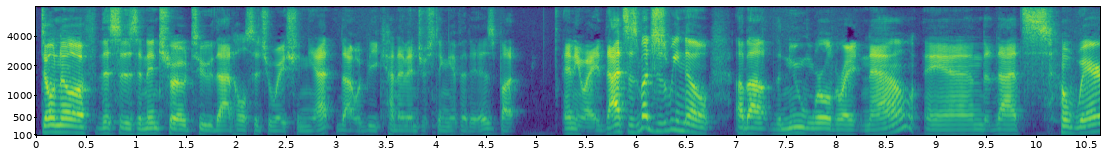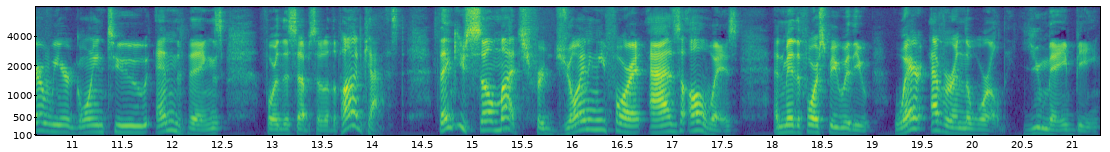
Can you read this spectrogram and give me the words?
Don't know if this is an intro to that whole situation yet. That would be kind of interesting if it is, but anyway, that's as much as we know about the new world right now, and that's where we are going to end things for this episode of the podcast. Thank you so much for joining me for it, as always, and may the force be with you wherever in the world you may be.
